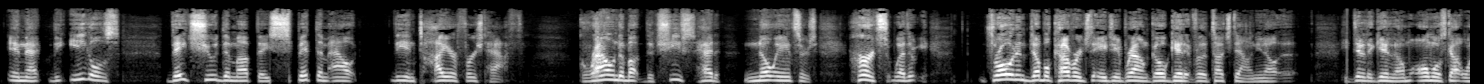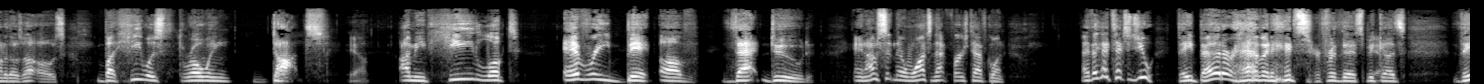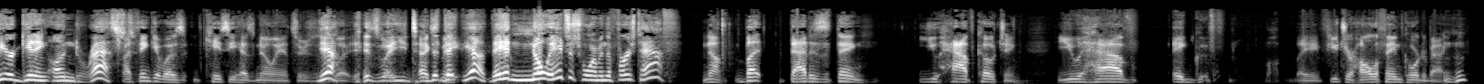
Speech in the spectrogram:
In that the Eagles, they chewed them up, they spit them out the entire first half, ground them up. The Chiefs had no answers. Hurts, whether throw it in double coverage to AJ Brown, go get it for the touchdown. You know, he did it again and almost got one of those uh ohs, but he was throwing dots. Yeah. I mean, he looked every bit of that dude. And I'm sitting there watching that first half going, I think I texted you, they better have an answer for this because they are getting undressed. I think it was KC has no answers. Is Yeah. what, is what you texted me. they- yeah, they had no answers for him in the first half. No, but that is the thing. You have coaching. You have a a future Hall of Fame quarterback, mm-hmm.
